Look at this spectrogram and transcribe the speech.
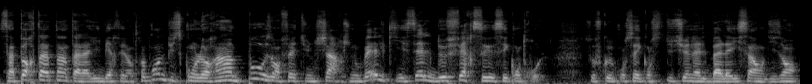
ça porte atteinte à la liberté d'entreprendre puisqu'on leur impose en fait une charge nouvelle qui est celle de faire ces, contrôles. Sauf que le Conseil constitutionnel balaye ça en disant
